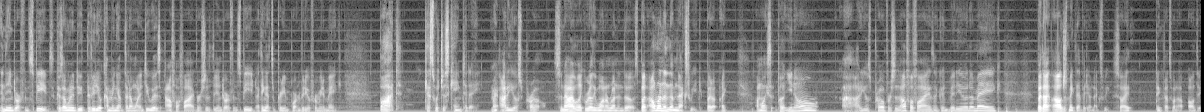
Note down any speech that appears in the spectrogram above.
in the endorphin speeds because I want to do the video coming up that I want to do is Alpha 5 versus the endorphin speed. I think that's a pretty important video for me to make. But guess what just came today? My Adios Pro. So now I like really want to run in those, but I'll run in them next week. But like, I'm like, but you know, uh, Adios Pro versus Alpha 5 is a good video to make. But that, I'll just make that video next week. So I think that's what I'll, I'll do.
